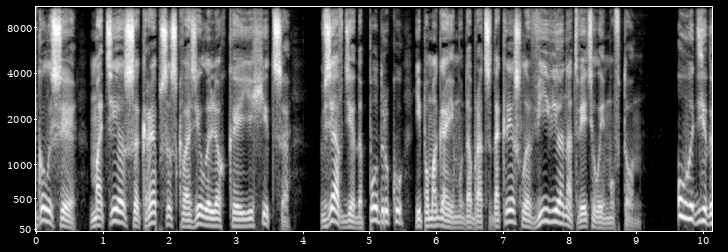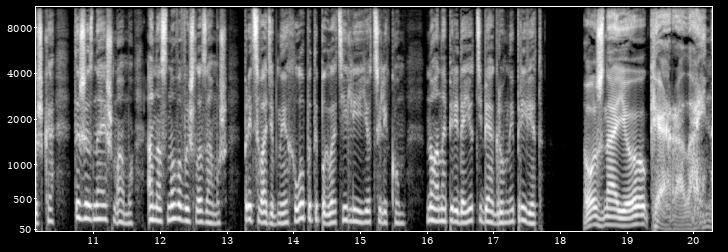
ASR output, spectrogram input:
голосе Матиаса Крепса сквозила легкая ехидца. Взяв деда под руку и помогая ему добраться до кресла, Вивиан ответила ему в тон. «О, дедушка, ты же знаешь маму, она снова вышла замуж. Предсвадебные хлопоты поглотили ее целиком, но она передает тебе огромный привет». «Узнаю Кэролайн»,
